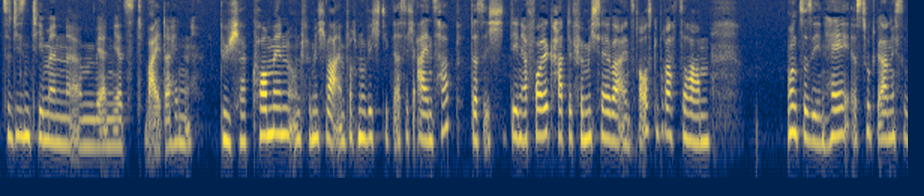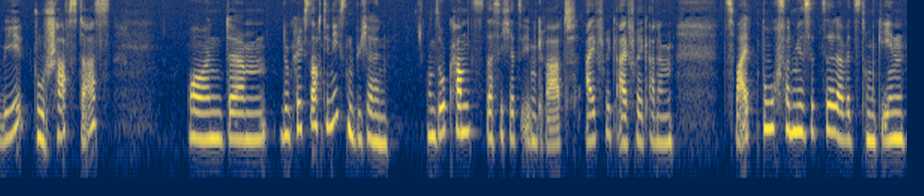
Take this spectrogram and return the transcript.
Zu diesen Themen ähm, werden jetzt weiterhin Bücher kommen. Und für mich war einfach nur wichtig, dass ich eins habe, dass ich den Erfolg hatte, für mich selber eins rausgebracht zu haben und zu sehen, hey, es tut gar nicht so weh, du schaffst das. Und ähm, du kriegst auch die nächsten Bücher hin. Und so kommt es, dass ich jetzt eben gerade eifrig, eifrig an einem zweiten Buch von mir sitze. Da wird es darum gehen,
